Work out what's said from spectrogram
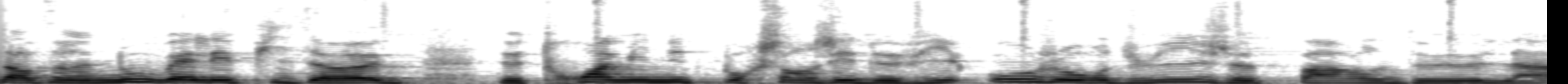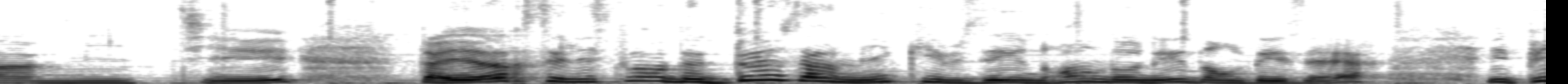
dans un nouvel épisode de 3 minutes pour changer de vie. Aujourd'hui, je parle de l'amitié. D'ailleurs, c'est l'histoire de deux amis qui faisaient une randonnée dans le désert. Et puis,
